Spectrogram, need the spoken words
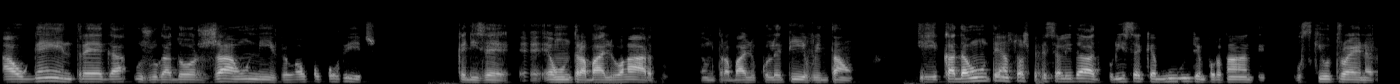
Alguém entrega o jogador já a um nível ao Popovich. Quer dizer, é é um trabalho árduo, é um trabalho coletivo, então. E cada um tem a sua especialidade, por isso é que é muito importante o skill trainer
